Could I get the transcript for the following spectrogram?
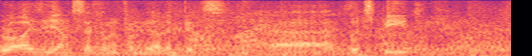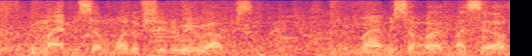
Roy is a youngster coming from the Olympics. Uh, good speed. Remind me somewhat of Sugar Ray Robinson. Remind me somewhat of myself.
